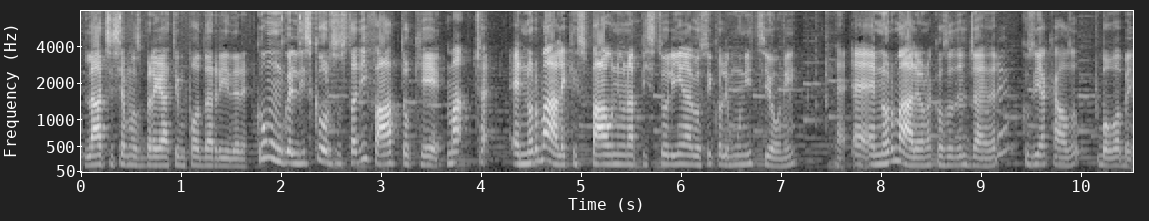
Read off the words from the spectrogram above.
Là ci siamo sbregati un po' da ridere Comunque il discorso sta di fatto che Ma, cioè, è normale che spawni una pistolina così con le munizioni? È, è, normale una cosa del genere? Così a caso? Boh, vabbè.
